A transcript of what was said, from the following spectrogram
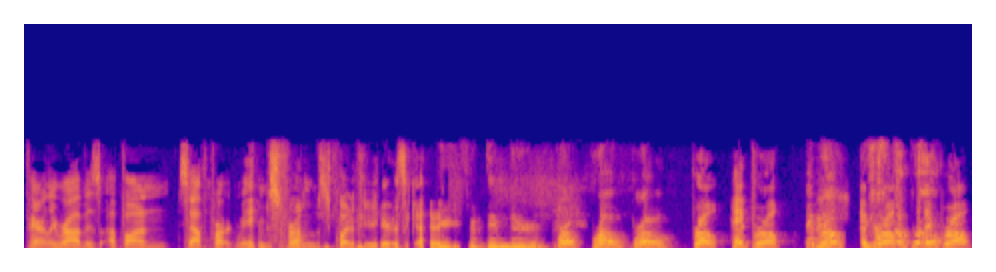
Apparently, Rob is up on South Park memes from quite a few years ago. They took them nerves, bro, bro, bro. Bro, hey bro, Hey, bro. hey What's bro, up, bro? hey bro,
